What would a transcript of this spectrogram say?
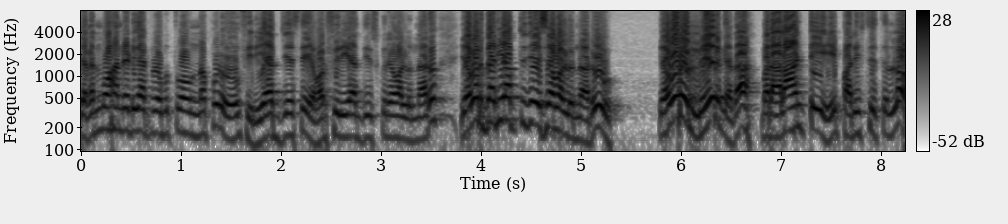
జగన్మోహన్ రెడ్డి గారి ప్రభుత్వం ఉన్నప్పుడు ఫిర్యాదు చేస్తే ఎవరు ఫిర్యాదు తీసుకునే వాళ్ళు ఉన్నారు? ఎవరు దర్యాప్తు చేసే వాళ్ళు ఉన్నారు? ఎవరు లేరు కదా. మరి అలాంటి పరిస్థితుల్లో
